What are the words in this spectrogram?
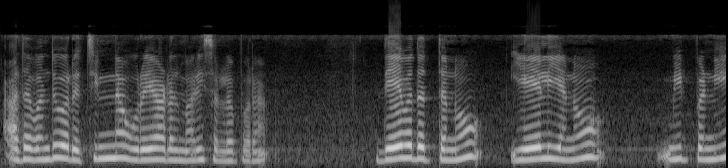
அதை வந்து ஒரு சின்ன உரையாடல் மாதிரி சொல்ல போகிறேன் தேவதத்தனும் ஏலியனும் மீட் பண்ணி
